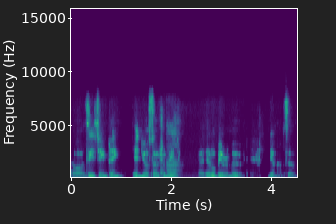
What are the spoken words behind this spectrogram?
or Xi Jinping in your social uh-huh. media. It'll be removed. You know. So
